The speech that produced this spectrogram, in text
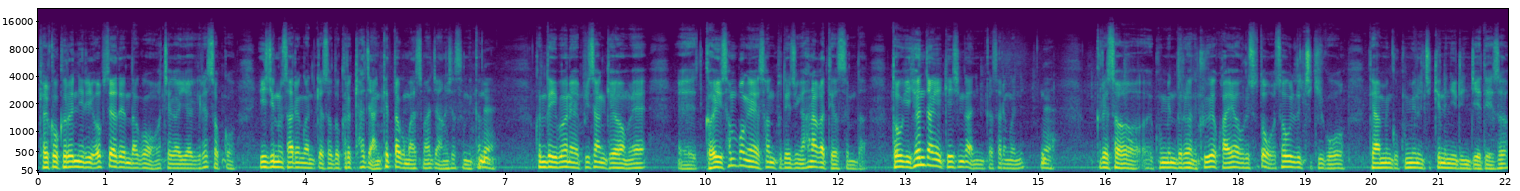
결코 그런 일이 없어야 된다고 제가 이야기를 했었고 이진우 사령관께서도 그렇게 하지 않겠다고 말씀하지 않으셨습니까? 네. 근데 이번에 비상계엄에 에, 거의 선봉에 선 부대 중에 하나가 되었습니다. 더욱이 현장에 계신 거 아닙니까, 사령관님? 네. 그래서 국민들은 그게 과연 우리 수도 서울을 지키고 대한민국 국민을 지키는 일인지에 대해서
